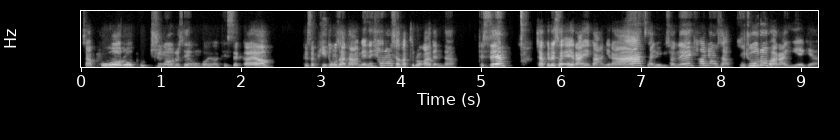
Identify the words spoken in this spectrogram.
자, 보어로 보충어를 세운 거예요. 됐을까요? 그래서 비동사 다음에는 현용사가 들어가야 된다. 됐어요? 자, 그래서 LI가 아니라 자, 여기서는 현용사 구조로 봐라 이 얘기야.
